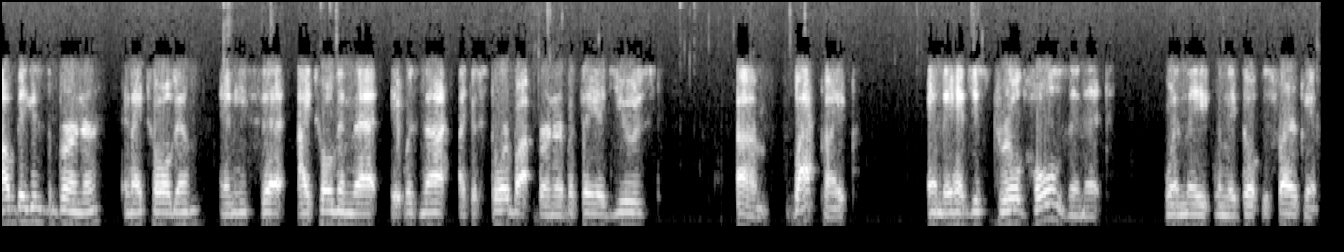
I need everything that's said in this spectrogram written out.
"How big is the burner?" And I told him, and he said, "I told him that it was not like a store-bought burner, but they had used um, black pipe, and they had just drilled holes in it when they when they built this fire pit."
